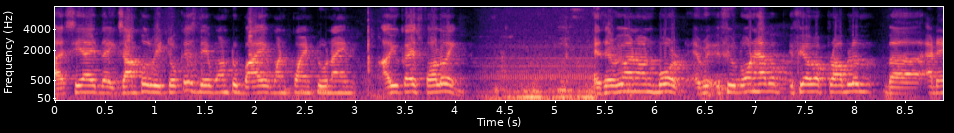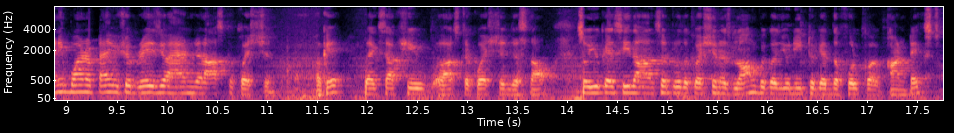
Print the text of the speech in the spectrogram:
ICI, the example we took is they want to buy 1.29. Are you guys following? Is everyone on board? Every, if you don't have a, if you have a problem uh, at any point of time, you should raise your hand and ask a question. Okay, like Sakshi asked a question just now. So you can see the answer to the question is long because you need to get the full context.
